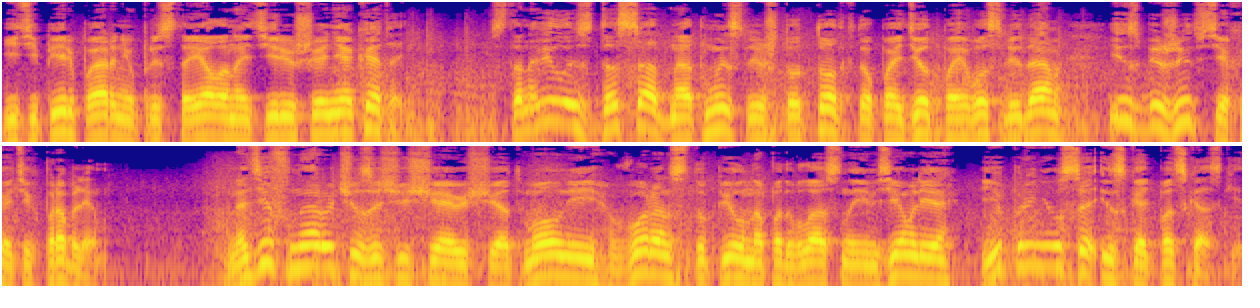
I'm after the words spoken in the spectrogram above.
И теперь парню предстояло найти решение к этой. Становилось досадно от мысли, что тот, кто пойдет по его следам, избежит всех этих проблем. Надев наручи, защищающие от молний, ворон ступил на подвластные им земли и принялся искать подсказки.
